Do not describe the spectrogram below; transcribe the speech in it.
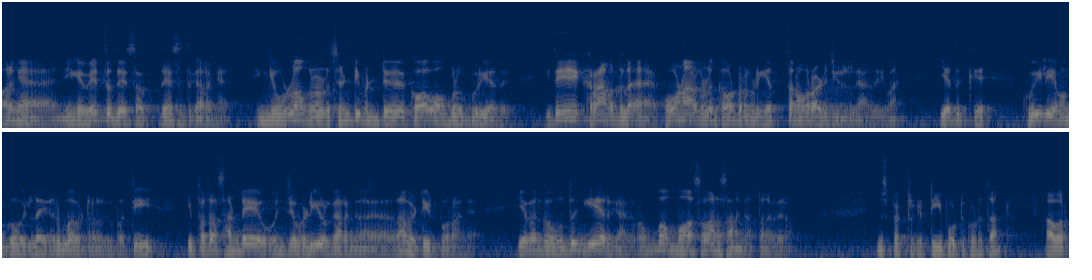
பாருங்க நீங்கள் வேத்து தேச தேசத்துக்காரங்க. இங்கே உள்ளவங்களோட சென்டிமெண்ட்டு கோபம் உங்களுக்கு புரியாது. இதே கிராமத்தில் கோணார்களும் கவுண்டர்களும் எத்தனை முறை அடிச்சுக்கிட்டு இருக்காங்க தெரியுமா? எதுக்கு? குயிலியம்மன் கோவிலில் எருமை வெட்டுறதுக்கு பற்றி இப்போ தான் சண்டே கொஞ்சம் வெளியூர்காரங்க தான் வெட்டிட்டு போகிறாங்க இவங்க ஒதுங்கியே இருக்காங்க. ரொம்ப மோசமான சாணங்க அத்தனை பேரும். இன்ஸ்பெக்டருக்கு டீ போட்டு கொடுத்தான். அவர்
